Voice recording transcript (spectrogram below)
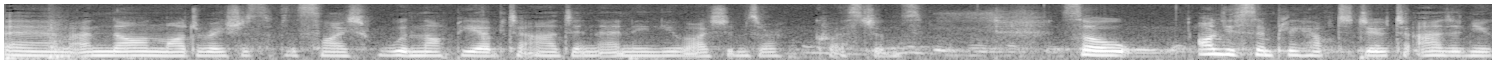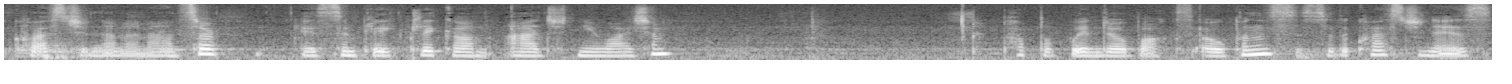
um, and non-moderators of the site will not be able to add in any new items or questions. So all you simply have to do to add a new question and an answer is simply click on add new item. Pop-up window box opens. So the question is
